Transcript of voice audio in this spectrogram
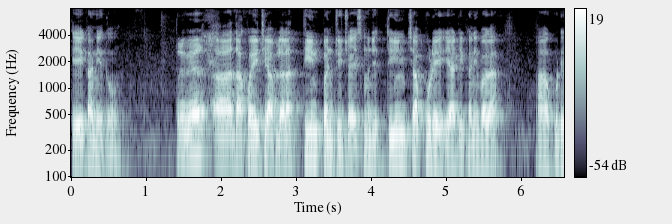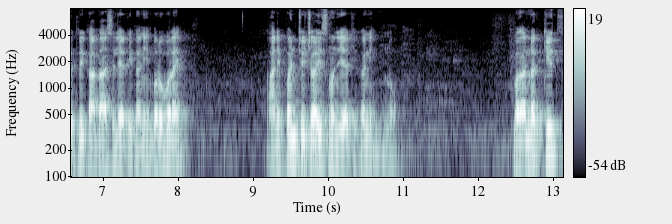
एक आणि दोन. तर वेळ दाखवायची आपल्याला तीन पंचेचाळीस म्हणजे तीनच्या पुढे या ठिकाणी बघा कुठेतरी काटा असेल या ठिकाणी बरोबर आहे? आणि पंचेचाळीस म्हणजे या ठिकाणी नऊ. बघा नक्कीच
